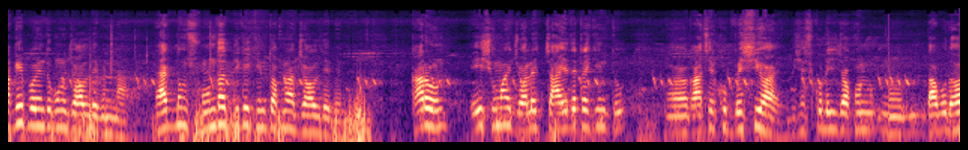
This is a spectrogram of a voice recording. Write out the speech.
আগে পর্যন্ত কোনো জল দেবেন না, একদম সন্ধ্যার দিকে কিন্তু আপনারা জল দেবেন। কারণ এই সময় জলের চাহিদাটা কিন্তু গাছের খুব বেশি হয়, বিশেষ করে যখন দাবদাহ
